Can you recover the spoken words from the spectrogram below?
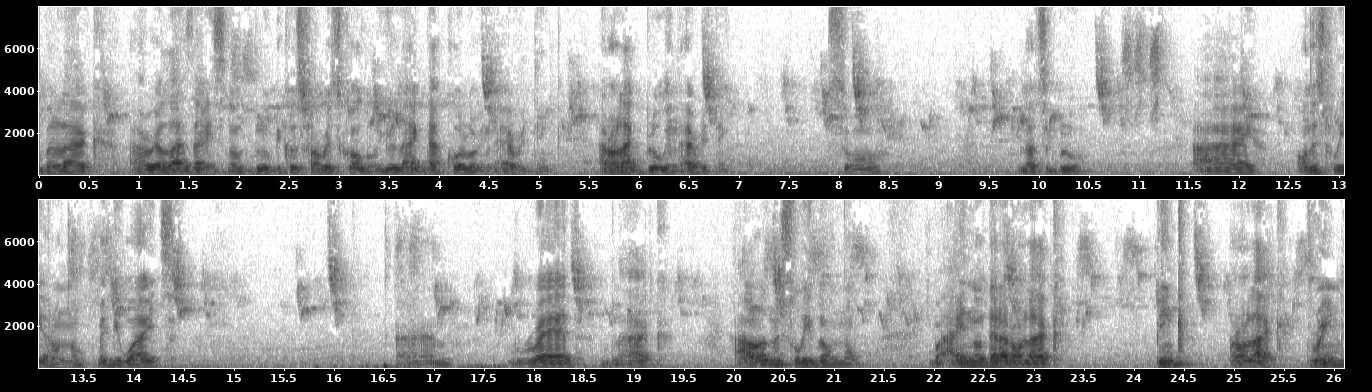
but like I realized that it's not blue because favorite color, you like that color in everything. I don't like blue in everything. So, not blue. I honestly, I don't know. Maybe white and red, black. I honestly don't know. But I know that I don't like pink. I don't like green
